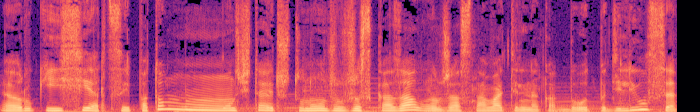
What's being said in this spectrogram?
э, руки и сердца, и потом он считает, что ну, он же уже сказал, он же основательно как бы вот поделился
